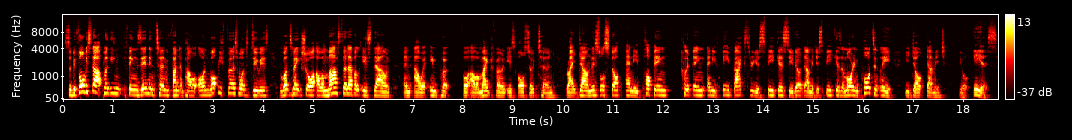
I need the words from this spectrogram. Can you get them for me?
So before we start plugging things in and turning phantom power on, what we first want to do is we want to make sure our master level is down and our input for our microphone is also turned right down. This will stop any popping, clipping, any feedback through your speakers so you don't damage your speakers and more importantly, you don't damage your ears.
